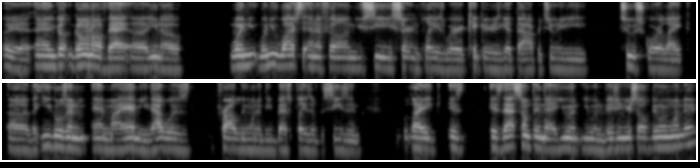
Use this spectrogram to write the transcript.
Oh yeah, and go, going off that, uh, you know, when you when you watch the NFL and you see certain plays where kickers get the opportunity to score, like uh, the Eagles and and Miami, that was probably one of the best plays of the season. Like, is is that something that you you envision yourself doing one day?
